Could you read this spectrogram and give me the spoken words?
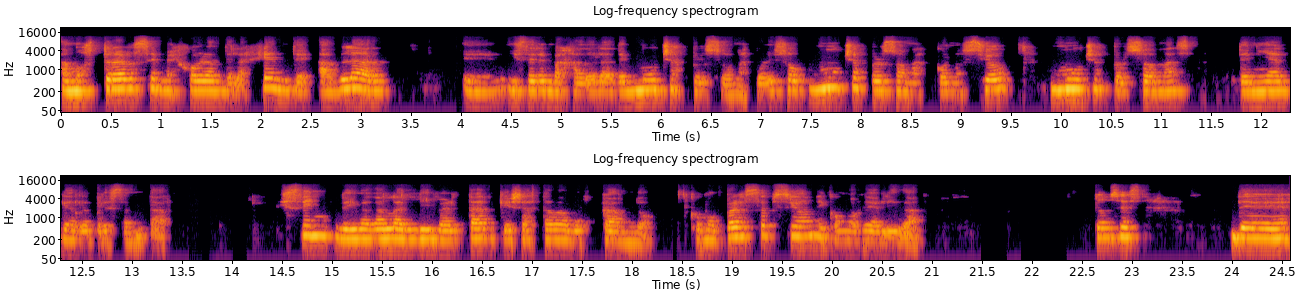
a mostrarse mejor ante la gente, a hablar eh, y ser embajadora de muchas personas. Por eso muchas personas conoció, muchas personas tenía que representar sin le iba a dar la libertad que ella estaba buscando, como percepción y como realidad. Entonces, de,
